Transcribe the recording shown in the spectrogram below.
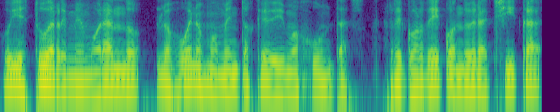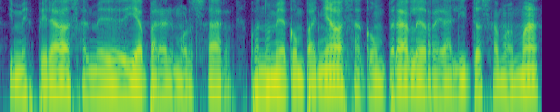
hoy estuve rememorando los buenos momentos que vivimos juntas. Recordé cuando era chica y me esperabas al mediodía para almorzar, cuando me acompañabas a comprarle regalitos a mamá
